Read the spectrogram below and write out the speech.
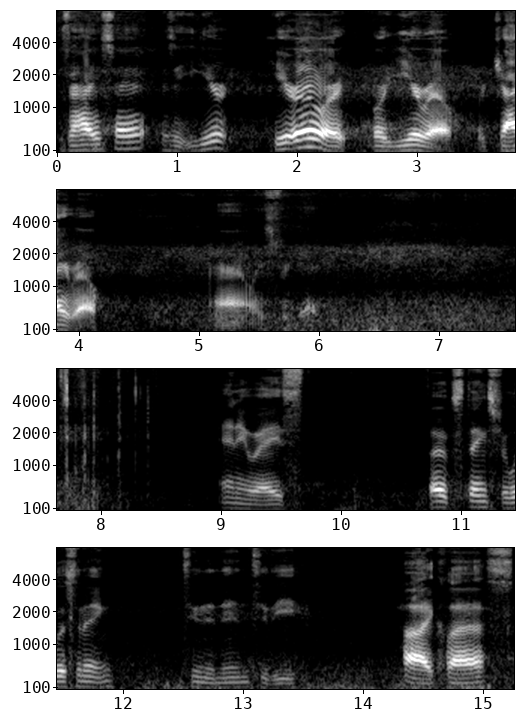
Is that how you say it? Is it year, hero or, or euro or gyro? I always forget. Anyways, folks, thanks for listening, tuning in to the high class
